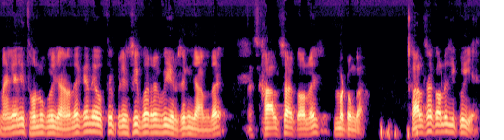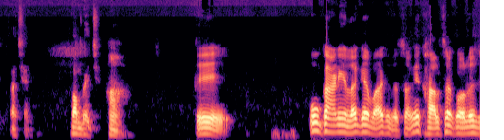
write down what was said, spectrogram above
ਮੈਂ ਕਿਹਾ ਜੀ ਤੁਹਾਨੂੰ ਕੋਈ ਜਾਣਦਾ ਕਹਿੰਦੇ ਉੱਥੇ ਪ੍ਰਿੰਸੀਪਲ ਰਵੀਰ ਸਿੰਘ ਜਾਣਦਾ ਹੈ, ਖਾਲਸਾ ਕਾਲਜ ਮਟੁੰਗਾ। ਖਾਲਸਾ ਕਾਲਜ ਇੱਕੋ ਹੀ ਹੈ। ਅੱਛਾ। ਬੰਬੇ 'ਚ। ਹਾਂ। ਤੇ ਉਹ ਕਹਾਣੀ ਅਲੱਗ ਹੈ ਬਾਅਦ ਚ ਦੱਸਾਂਗੇ। ਖਾਲਸਾ ਕਾਲਜ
